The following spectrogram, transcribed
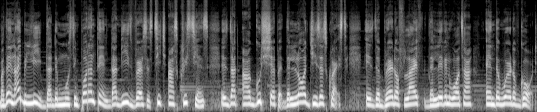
But then I believe that the most important thing that these verses teach us Christians is that our good shepherd, the Lord Jesus Christ, is the bread of life, the living water, and the word of God.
